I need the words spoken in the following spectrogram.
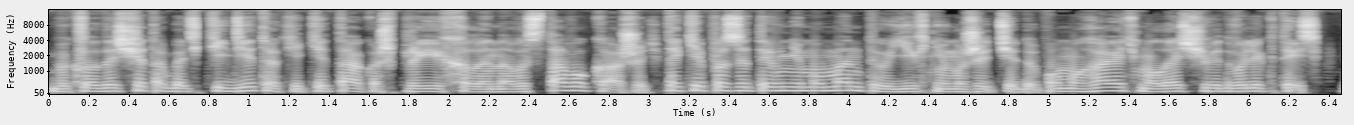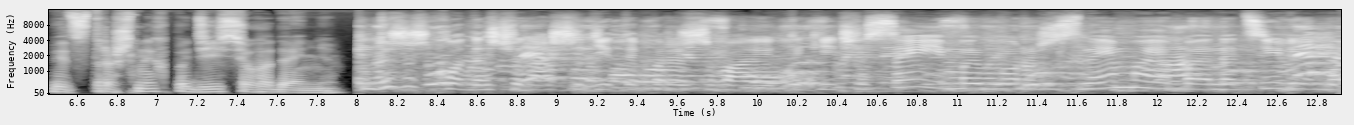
Викладачі та батьки діток, які також приїхали на виставу, кажуть, такі позитивні моменти у їхньому житті допомагають малечі відволіктись від страшних подій сьогодення. Дуже шкода, що наші діти переживають такі часи, і ми поруч з ними. Ми націлюємо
